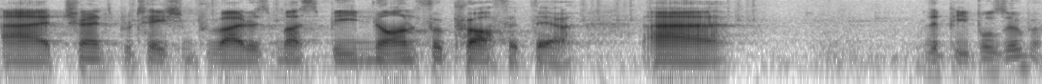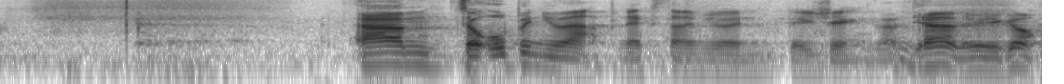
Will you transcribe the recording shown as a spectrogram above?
uh, transportation providers must be non-for-profit there. Uh, the people's Uber. Um, so open your app next time you're in Beijing. Right? Yeah, there you go.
